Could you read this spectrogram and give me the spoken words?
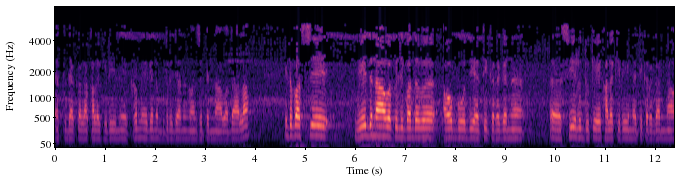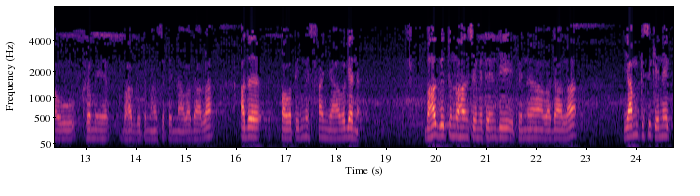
ඇත්ත දැකලා කලකිරීමේ ක්‍රමය ගැන බුදුරජාණන් වහන්සේ පෙන්වා වදාලා ඊට පස්සේ වේදනාව පිළිබඳව අවබෝධය ඇති කරගෙන සියලු දුකේ කලකිරීම ඇති කරගන්නා වූ ක්‍රමය භාග්‍යවතුන් වහන්සේ පෙන්වා වදාලා අද පවතින්නේ සංඥාව ගැන. භාග්‍යවතුන් වහන්සේ මෙතෙන්දී පෙන්වා වදාලා යම් කිසි කෙනෙක්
